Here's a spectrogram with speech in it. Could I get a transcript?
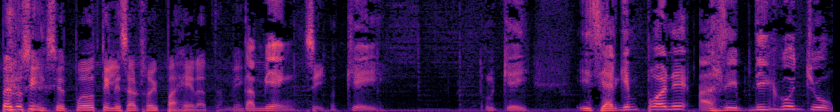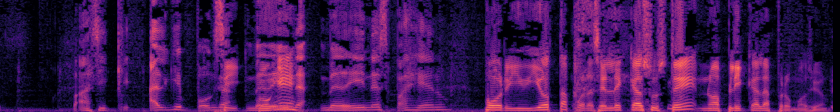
Pero sí, se puede utilizar Soy pajera también. También. Sí. Ok. Ok. Y si alguien pone, así digo yo, así que alguien ponga Sí, Medina, E. Medina es pajero, Por idiota, por hacerle caso a usted, no aplica la promoción.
